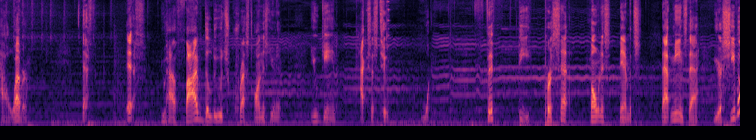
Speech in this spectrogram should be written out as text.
However, if, if you have 5 Deluge Crest on this unit, you gain access to 1. 50% bonus damage. That means that your Shiva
